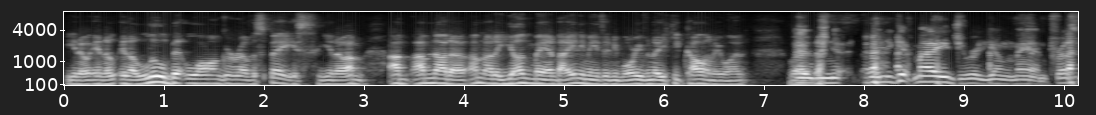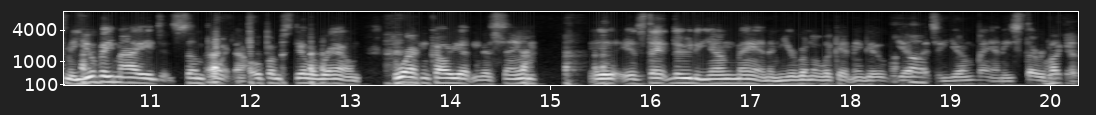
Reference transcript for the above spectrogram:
you know, in a in a little bit longer of a space. You know, I'm I'm I'm not a I'm not a young man by any means anymore, even though you keep calling me one. Hey, when you when you get my age, you're a young man. Trust me, you'll be my age at some point. I hope I'm still around to where I can call you up and go, Sam. i- Is that dude a young man? And you're going to look at me and go, Yeah, Uh-huh. that's a young man. He's thirty. I got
